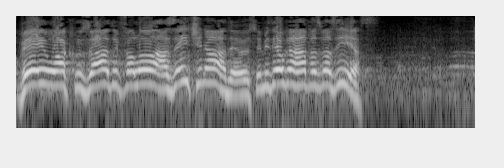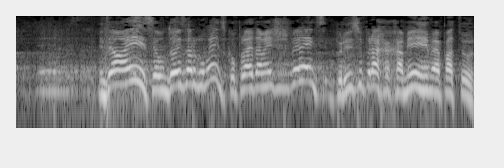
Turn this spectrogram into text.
Veio o acusado e falou, azeite nada, você me deu garrafas vazias. Então aí, são dois argumentos completamente diferentes. Por isso, para Hakamim é patur.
